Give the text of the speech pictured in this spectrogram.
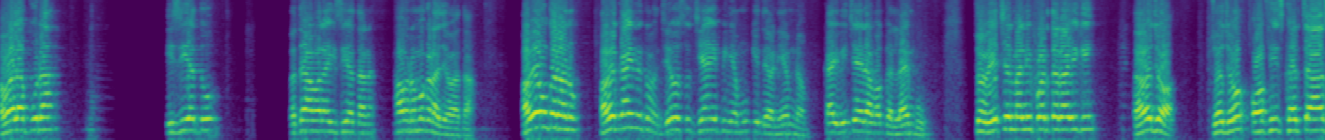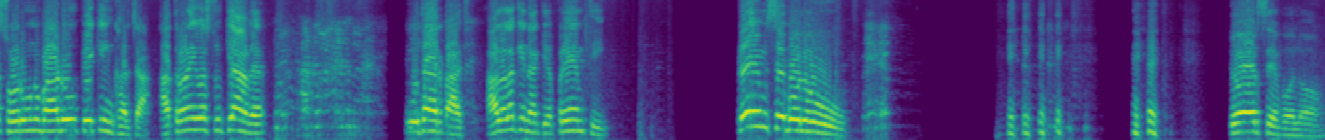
હવાલા પૂરા ઈઝી હતું? બધા હવાલા ઈઝી હતા ને? હાવ રમકડા જેવા હતા. હવે શું કરવાનું? હવે કઈ નથી કરવાનું. જે વસ્તુ જ્યાં આપી ત્યાં મૂકી દેવાની એમને કઈ વિચાર્યા વગર લાંબુ. જો વેચેલ માલની પડતર આવી ગઈ? હવે જો જો જો, ઓફિસ ખર્ચા શોરૂમનું ભાડું પેકિંગ ખર્ચા. આ ત્રણેય વસ્તુ ક્યાં આવે? ઉધાર બાજ. હાલો, લખી નાખીએ. પ્રેમથી. પ્રેમ સે બોલો. જોર સે બોલો.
